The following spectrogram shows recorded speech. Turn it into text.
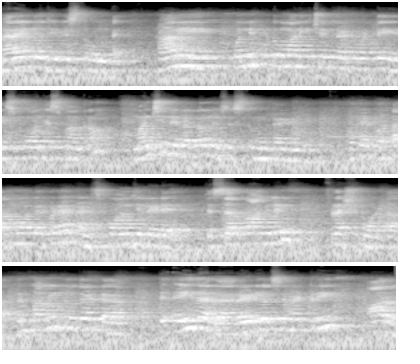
మెరైన్లో జీవిస్తూ ఉంటాయి కానీ కొన్ని కుటుంబానికి చెందినటువంటి స్పాంజెస్ మాత్రం మంచి నీళ్ళలో నివసిస్తూ ఉంటాయండి okay potamolipidae and spongillidae the survival in fresh water then coming to that either radial symmetry or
